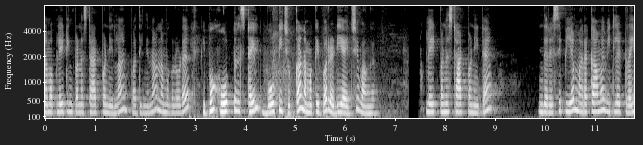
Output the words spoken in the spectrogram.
நம்ம பிளேட்டிங் பண்ண ஸ்டார்ட் பண்ணிடலாம். இப்போ பார்த்தீங்கன்னா நம்மளோட இப்போ ஹோட்டல் ஸ்டைல் போட்டி சுக்கா நமக்கு இப்போ ரெடி ஆயிடுச்சு வாங்க. பிளேட் பண்ண ஸ்டார்ட் பண்ணிட்டேன். இந்த ரெசிப்பியை மறக்காமல் வீட்டில் ட்ரை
